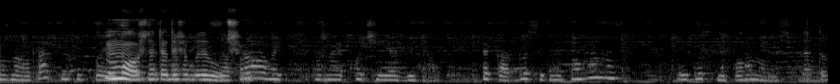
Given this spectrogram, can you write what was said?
Можна отак її підпоясати. Можна, тоді ще буде лучше. заправити, Можна як хоче її обіграти. Така досить непогана і досить непогано. Готов.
